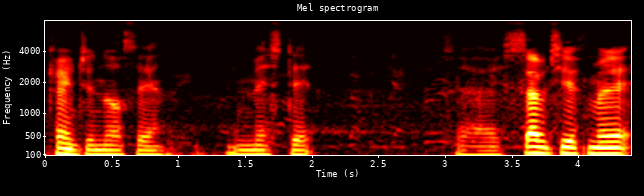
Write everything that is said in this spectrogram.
Came to nothing. He missed it. So 70th minute.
